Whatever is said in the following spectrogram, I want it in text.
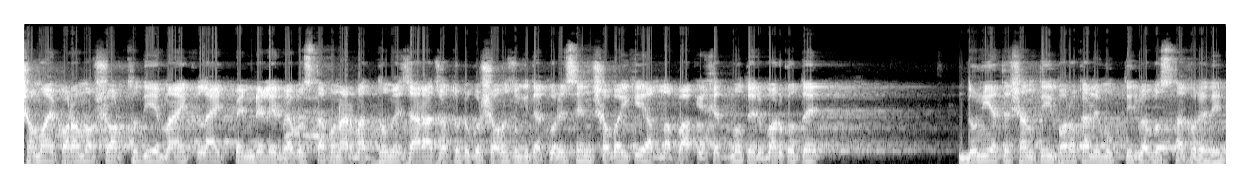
সময় পরামর্শ অর্থ দিয়ে মাইক, লাইট, প্যান্ডেলের ব্যবস্থাপনার মাধ্যমে যারা যতটুকু সহযোগিতা করেছেন সবাইকে আল্লাহ পাকে খেদমতের বরকতে দুনিয়াতে শান্তি, পরকালে মুক্তির ব্যবস্থা করে দিন।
